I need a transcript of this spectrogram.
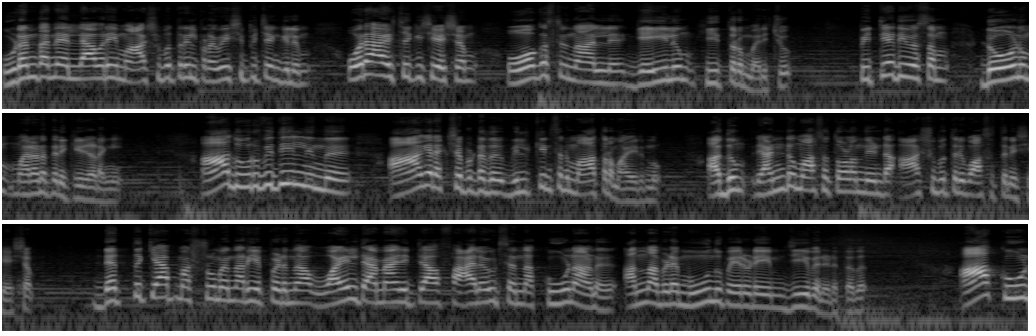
ഉടൻ തന്നെ എല്ലാവരെയും ആശുപത്രിയിൽ പ്രവേശിപ്പിച്ചെങ്കിലും ഒരാഴ്ചയ്ക്ക് ശേഷം ഓഗസ്റ്റ് നാലിന് ഗെയിലും ഹീത്തറും മരിച്ചു. പിറ്റേ ദിവസം ഡോണും മരണത്തിന് കീഴടങ്ങി. ആ ദുർവിധിയിൽ നിന്ന് ആകെ രക്ഷപ്പെട്ടത് വിൽക്കിൻസൺ മാത്രമായിരുന്നു. അതും രണ്ടു മാസത്തോളം നീണ്ട ആശുപത്രിവാസത്തിന് ശേഷം. ഡെത്ത് ക്യാപ് മഷ്റൂം എന്നറിയപ്പെടുന്ന വൈൽഡ് അമാനിറ്റ ഫാലോയിഡ്സ് എന്ന കൂണാണ് അന്ന് അവിടെ മൂന്ന് പേരുടെയും ജീവൻ എടുത്തത് ആ കൂൺ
